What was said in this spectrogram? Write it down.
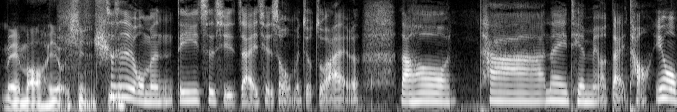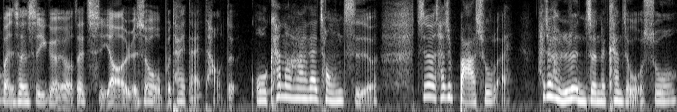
眉毛很有兴趣？就是我们第一次其实在一起的时候，我们就做爱了。然后他那一天没有戴套，因为我本身是一个有在吃药的人，所以我不太戴套的。我看到他在冲刺了，之后他就拔出来，他就很认真的看着我说：“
